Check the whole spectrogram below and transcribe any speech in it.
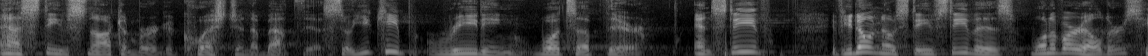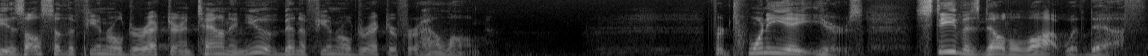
ask Steve Snockenberg a question about this. So you keep reading what's up there. And Steve, if you don't know Steve, Steve is one of our elders. He is also the funeral director in town, and you have been a funeral director for how long? for 28 years. Steve has dealt a lot with death.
